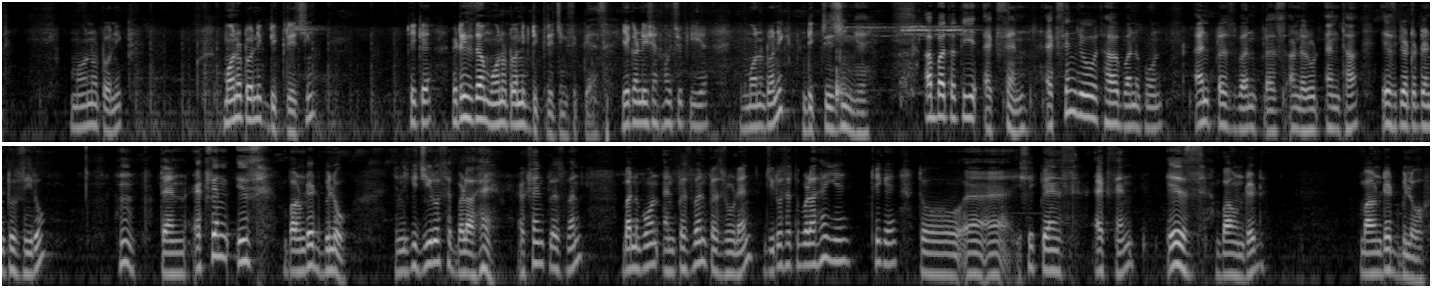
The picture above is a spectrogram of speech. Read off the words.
monotonic monotonic decreasing ठीक है? It is the monotonic decreasing sequence ये condition हो चुकी है। Monotonic decreasing है। अब बताती है एक्शन एक्शन जो था one upon n plus one plus under root n था is greater than to zero then x n is bounded below यानी कि ज़ीरो से बड़ा है। X n plus one one upon n plus one plus root n zero से तो बड़ा है ये, ठीक है? तो sequence x n is bounded bounded below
